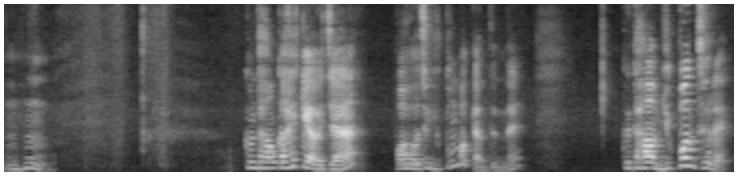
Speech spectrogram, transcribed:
음. 그럼 다음 거 할게요, 이제. 와, 아직 6분밖에 안 됐네. 그 다음 6번 트랙.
